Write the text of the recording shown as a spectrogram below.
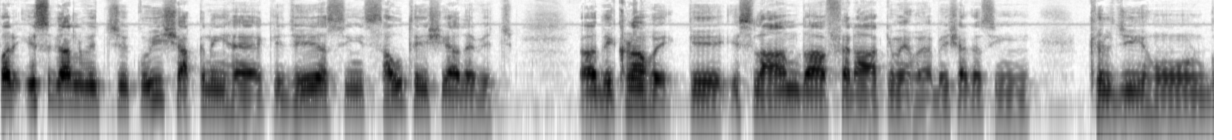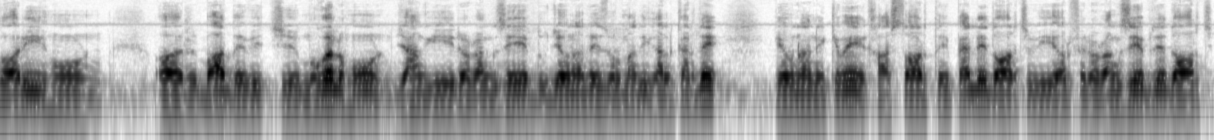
ਪਰ ਇਸ ਗੱਲ ਵਿੱਚ ਕੋਈ ਸ਼ੱਕ ਨਹੀਂ ਹੈ ਕਿ ਜੇ ਅਸੀਂ ਸਾਊਥ ਏਸ਼ੀਆ ਦੇ ਵਿੱਚ ਦੇਖਣਾ ਹੋਏ ਕਿ ਇਸਲਾਮ ਦਾ ਫੈਲਾਅ ਕਿਵੇਂ ਹੋਇਆ ਬੇਸ਼ੱਕ ਅਸੀਂ ਖਿਲਜੀ ਹੋਣ ਗੌਰੀ ਹੋਣ ਔਰ ਬਾਅਦ ਦੇ ਵਿੱਚ ਮੁਗਲ ਹੋਣ, ਜਹਾਂਗੀਰ ਔਰ ਔਰੰਗਜ਼ੇਬ ਦੂਜੇ ਉਹਨਾਂ ਦੇ ਜ਼ੁਲਮਾਂ ਦੀ ਗੱਲ ਕਰਦੇ ਕਿ ਉਹਨਾਂ ਨੇ ਕਿਵੇਂ ਖਾਸ ਤੌਰ ਤੇ ਪਹਿਲੇ ਦੌਰ 'ਚ ਵੀ ਔਰ ਫਿਰ ਔਰੰਗਜ਼ੇਬ ਦੇ ਦੌਰ 'ਚ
